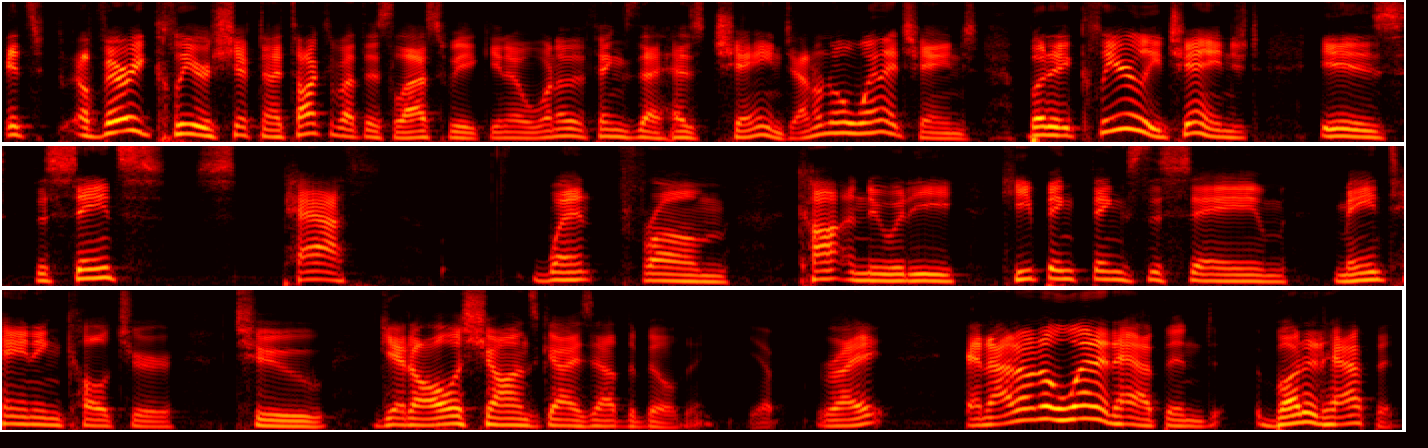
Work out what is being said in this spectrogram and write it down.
it's a very clear shift, and I talked about this last week. You know, one of the things that has changed. I don't know when it changed, but it clearly changed. Is the Saints' path went from continuity, keeping things the same, maintaining culture, to get all of Sean's guys out the building. Yep. Right? And I don't know when it happened, but it happened.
